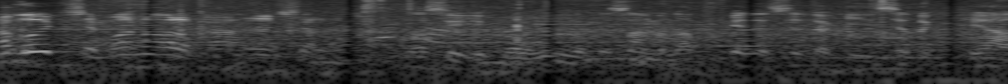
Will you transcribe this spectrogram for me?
Nagu ütlesin, ma olen algaja selles. no seegi pole hullu, me saame natukene sedagi, sedagi teha.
